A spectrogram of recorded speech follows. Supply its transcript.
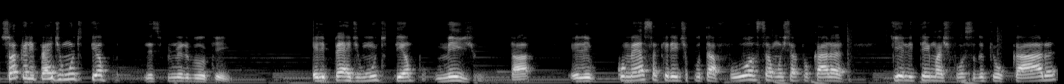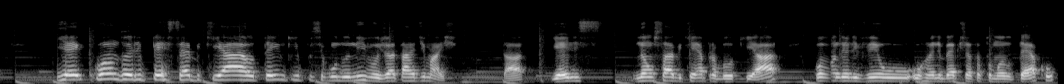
Só que ele perde muito tempo nesse primeiro bloqueio. Ele perde muito tempo mesmo, tá? Ele começa a querer disputar força, mostrar pro cara que ele tem mais força do que o cara. E aí, quando ele percebe que, ah, eu tenho que ir pro segundo nível, já é tarde demais, tá? E aí ele não sabe quem é para bloquear. Quando ele vê o, o running back já tá tomando teco,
